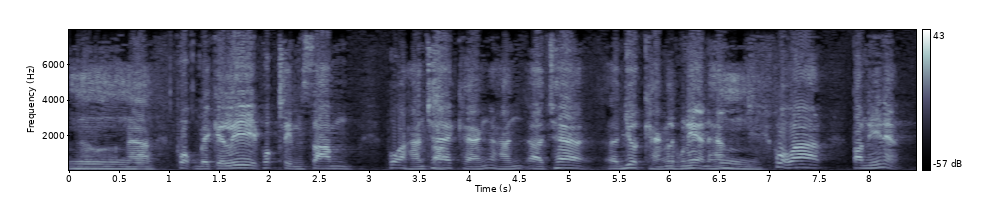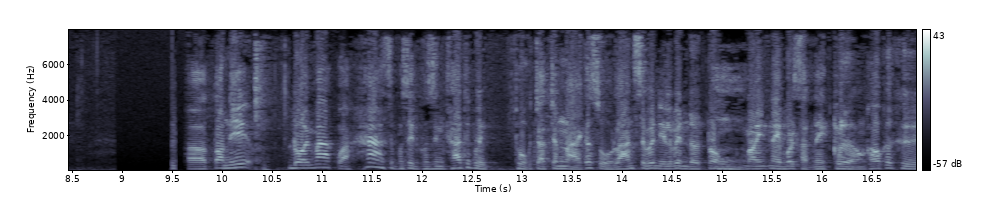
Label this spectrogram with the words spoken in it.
อืม นะฮะพวกเบเกอรี่ พวกติ่มซำพวกอาหารแช่แข็งอาหารเอ่อแช่เอ่อเยือกแข็งอะไรพวกเนี้ยนะฮะอืม เขาบอกว่าตอนนี้เนี่ยเอ่อตอนนี้โดยมากกว่า 50%ของสินค้าที่ผลิตถูกจัดจำหน่ายก็สู่ร้าน7 e เ e ่ e อโดยตรงอืมในในบริษัทในเครือของเขาก็คือ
